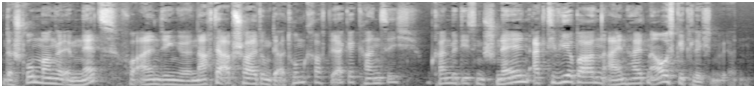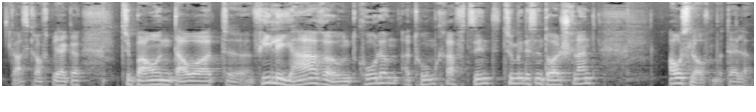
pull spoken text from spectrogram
Und der Strommangel im Netz, vor allen Dingen nach der Abschaltung der Atomkraftwerke, kann sich, kann mit diesen schnellen aktivierbaren Einheiten ausgeglichen werden. Gaskraftwerke zu bauen dauert äh, viele Jahre und Kohle und Atomkraft sind zumindest in Deutschland Auslaufmodelle.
